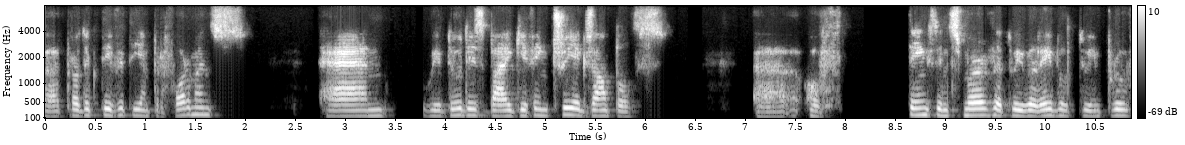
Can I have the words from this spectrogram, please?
uh, productivity and performance. And we do this by giving three examples uh, of things in SMURFF that we were able to improve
